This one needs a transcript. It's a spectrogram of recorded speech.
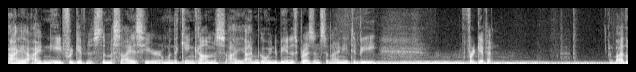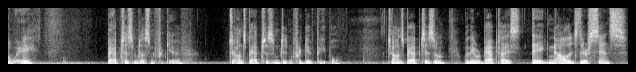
I, I need forgiveness. The Messiah is here. And when the king comes, I, I'm going to be in his presence and I need to be forgiven. And by the way, baptism doesn't forgive. John's baptism didn't forgive people. John's baptism, when they were baptized, they acknowledged their sense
